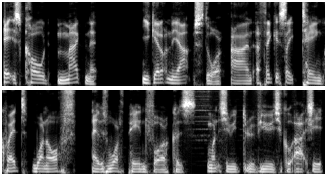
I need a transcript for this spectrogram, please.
It's called Magnet. You get it on the App Store, and I think it's like 10 quid, one off. It was worth paying for because once you read the reviews, you go, actually,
